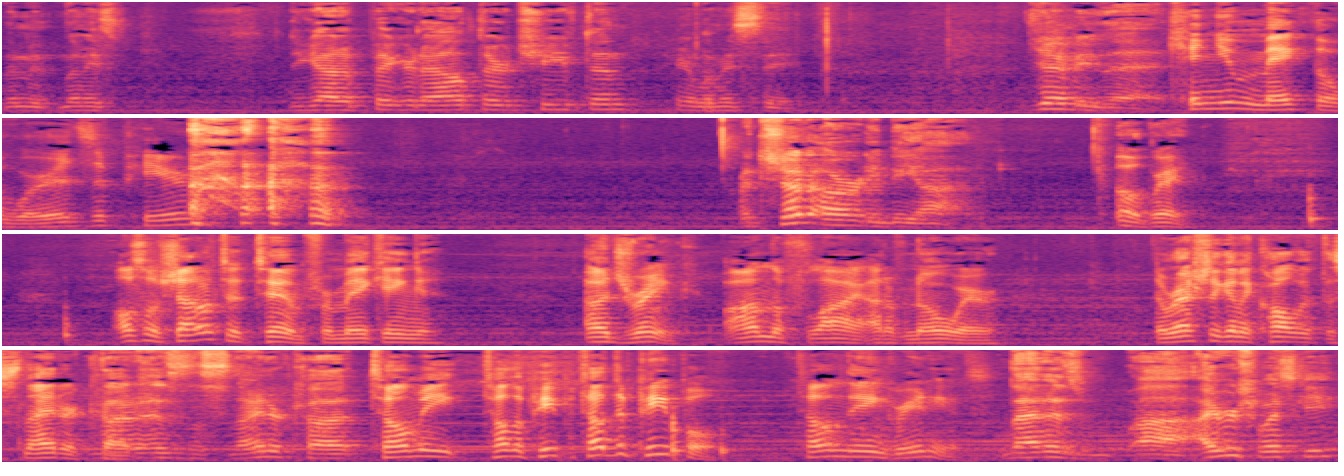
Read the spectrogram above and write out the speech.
Let me let me You got it figured out there, chieftain? Here, let me see. Give me that. Can you make the words appear? It should already be on. oh, great. Also, shout out to Tim for making a drink on the fly out of nowhere. And we're actually going to call it the Snyder Cut. is the Snyder cut. Tell me, tell the people, tell the people, tell them the ingredients. That is uh, Irish whiskey.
